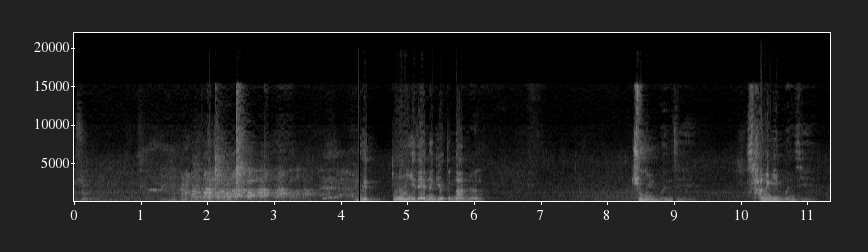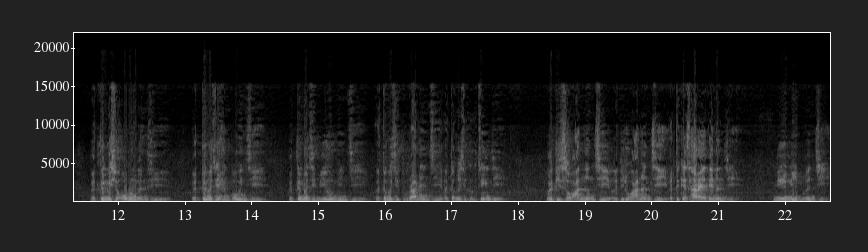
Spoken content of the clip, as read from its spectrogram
무섭다 우리 돈이 되는 게 어떻나 하면 죽음이 뭔지, 사는 게 뭔지, 어떤 것이 옳은 건지, 어떤 것이 행복인지, 어떤 것이 미움인지, 어떤 것이 불안인지, 어떤 것이 걱정인지, 어디서 왔는지, 어디로 가는지, 어떻게 살아야 되는지, 미움이 뭔지,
